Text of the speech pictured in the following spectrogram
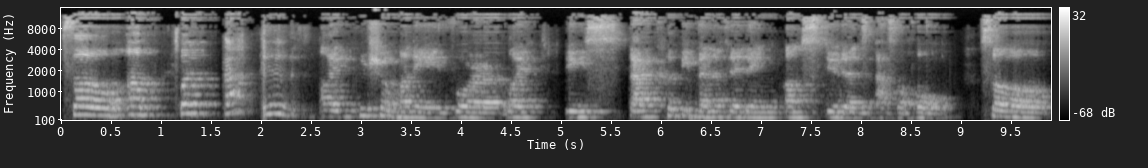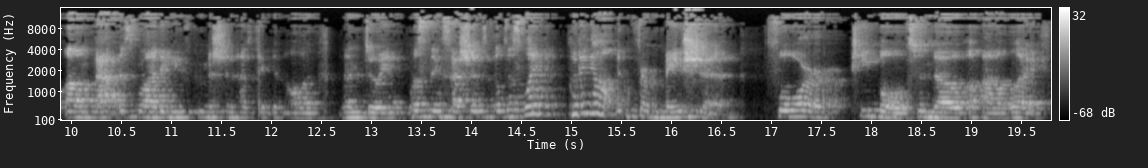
So, um, but that is like crucial money for like these, that could be benefiting um students as a whole. So um, that is why the Youth Commission has taken on and doing listening sessions, but just like putting out information for people to know about like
